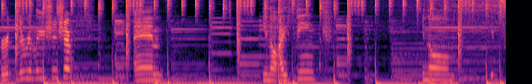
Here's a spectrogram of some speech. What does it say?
hurt the relationship. And you know, I think you know, it's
